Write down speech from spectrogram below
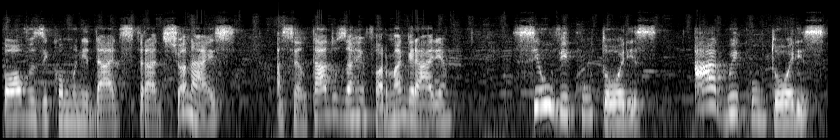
povos e comunidades tradicionais, assentados da reforma agrária, silvicultores, aguicultores,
